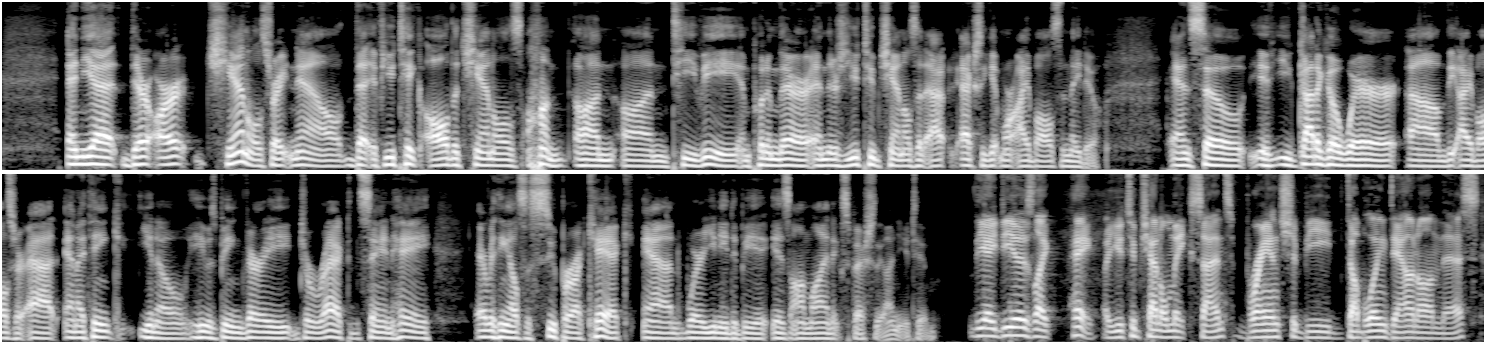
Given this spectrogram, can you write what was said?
And yet there are channels right now that if you take all the channels on on on TV and put them there, and there's YouTube channels that actually get more eyeballs than they do. And so if you got to go where um, the eyeballs are at. And I think, you know, he was being very direct and saying, hey, everything else is super archaic and where you need to be is online, especially on YouTube. The idea is like, hey, a YouTube channel makes sense. Brands should be doubling down on this.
